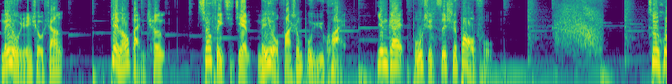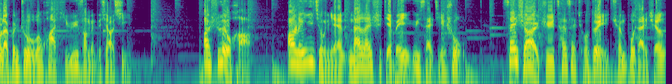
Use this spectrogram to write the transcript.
没有人受伤。店老板称，消费期间没有发生不愉快，应该不是滋事报复。最后来关注文化体育方面的消息。二十六号，二零一九年男篮世界杯预赛结束，三十二支参赛球队全部诞生。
